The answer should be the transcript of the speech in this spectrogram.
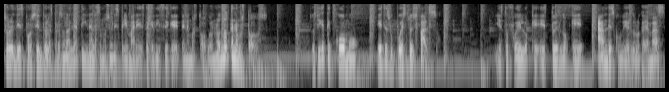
solo el 10% de las personas le atinan las emociones primarias, esta que dice que tenemos todos. Bueno, no tenemos todos, entonces fíjate cómo este supuesto es falso. Y esto fue lo que, esto es lo que han descubierto, lo que además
